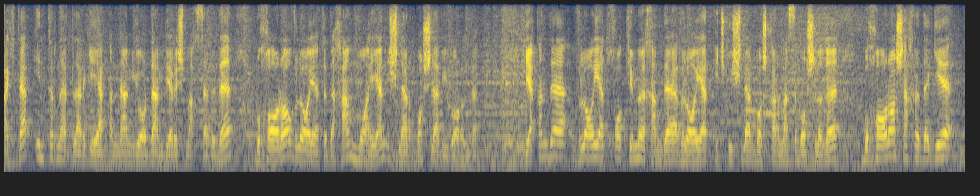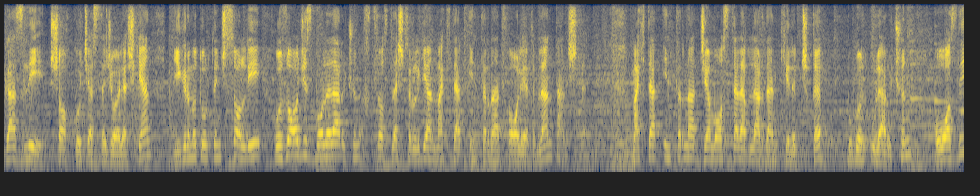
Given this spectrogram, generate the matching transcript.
maktab internatlariga yaqindan yordam berish maqsadida buxoro viloyatida ham muayyan ishlar boshlab yuborildi. Yaqinda viloyat hokimi hamda viloyat ichki ishlar boshqarmasi boshlig'i buxoro shahridagi gazli shoh ko'chasida joylashgan 24 sonli ko'zi ojiz bolalar uchun ixtisoslashtirilgan maktab internat faoliyati bilan tanishdi. Maktab internat jamoasi talablaridan kelib chiqib bugun ular uchun ovozli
